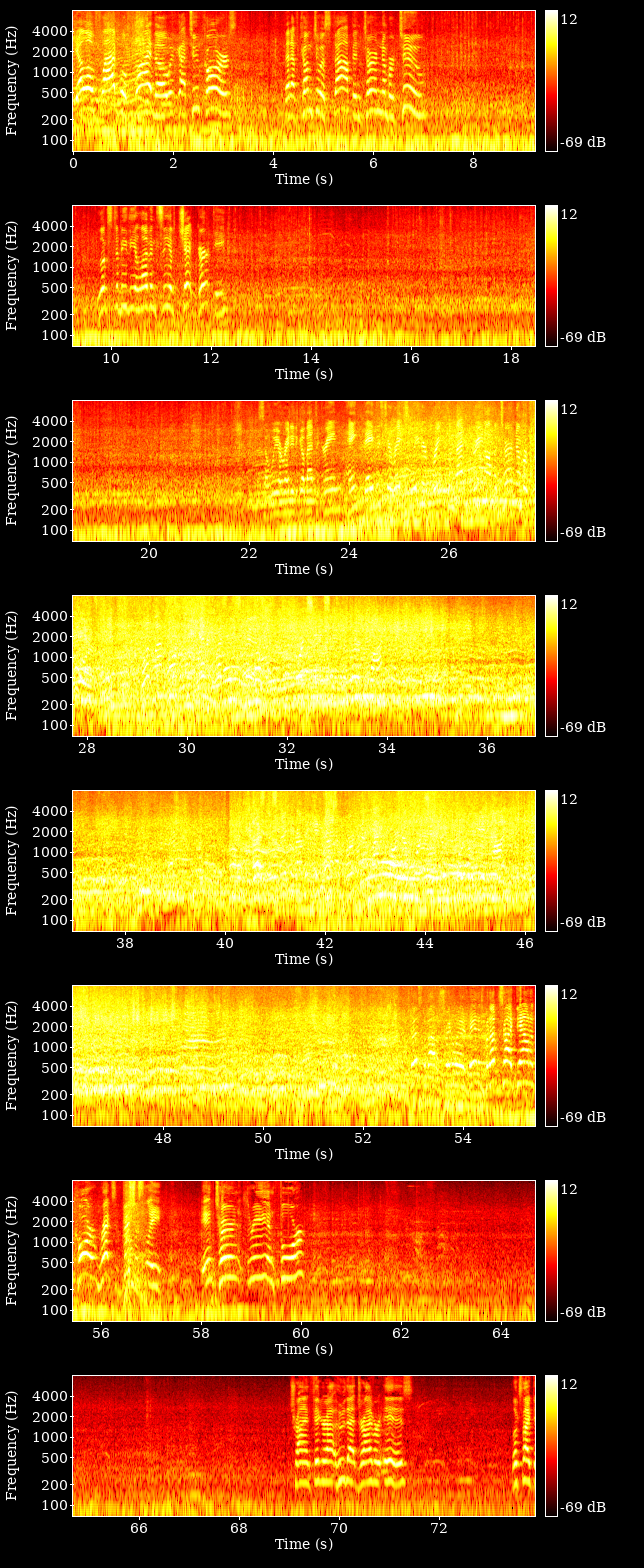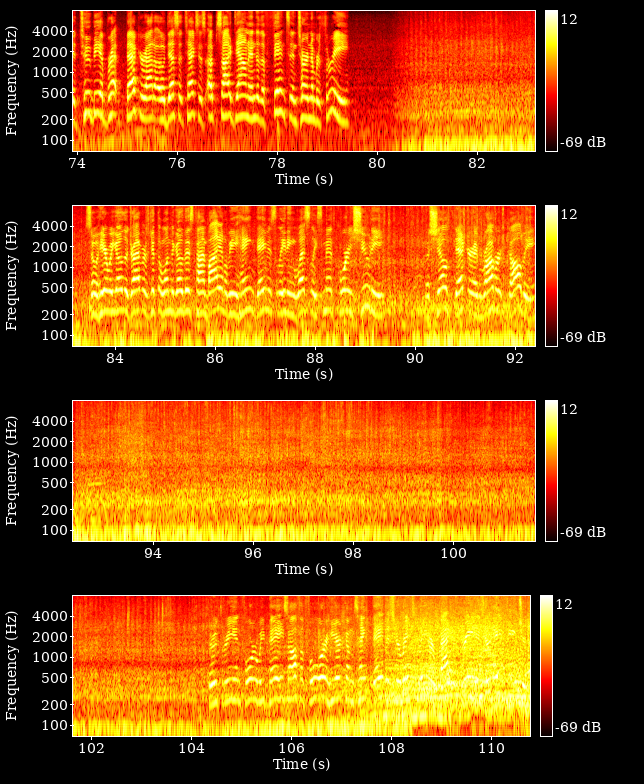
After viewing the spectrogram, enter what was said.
Yellow flag will fly though. We've got two cars that have come to a stop in turn number two. Looks to be the 11C of Chet Gerke. We are ready to go back to green. Hank Davis, your race leader, brings them back to green off of turn number four. One lap off of Cameron Wesley Smith. Ford shooting sits in the third spot. Wesley Smith around the 89 mark. That lap car, that Ford shooting towards the 89. just about a straightaway advantage, but upside down, a car wrecks viciously in turn three and four. Try and figure out who that driver is. Looks like the 2B of Brett Becker out of Odessa, Texas, upside down into the fence in turn number three. So here we go. The drivers get the one to go this time by. It'll be Hank Davis leading Wesley Smith, Corey Schutte, Michelle Decker, and Robert Dalby. Through three and four, we pace off of four. Here comes Hank Davis, your race leader. Back to green is your A feature.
